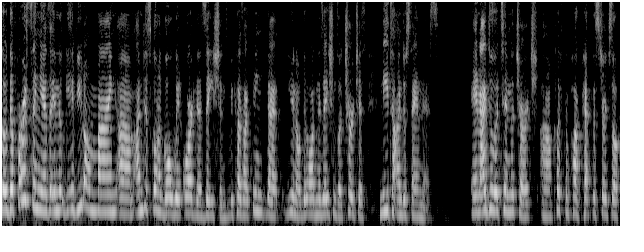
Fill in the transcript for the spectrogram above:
So the first thing is, and if you don't mind, um, I'm just going to go with organizations because I think that you know the organizations or churches need to understand this. And I do attend the church, um, Clifton Park Baptist Church. So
